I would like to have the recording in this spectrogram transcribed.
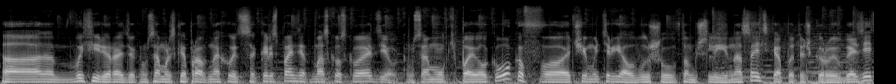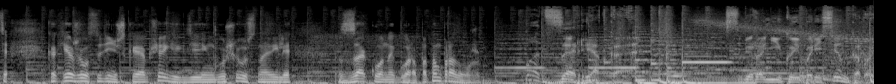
в эфире радио «Комсомольская правда» находится корреспондент московского отдела комсомолки Павел Клоков, чей материал вышел в том числе и на сайте kp.ru и в газете. Как я жил в студенческой общаге, где ингуши установили законы гор. А потом продолжим. Подзарядка Вероникой Борисенковой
